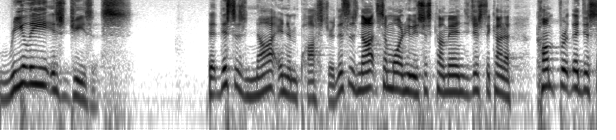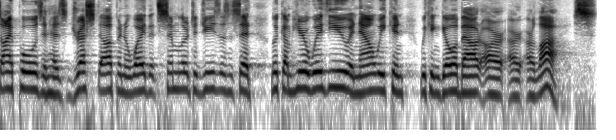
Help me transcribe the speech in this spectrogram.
really is Jesus. That this is not an impostor. This is not someone who has just come in just to kind of comfort the disciples and has dressed up in a way that's similar to Jesus and said, Look, I'm here with you, and now we can, we can go about our, our, our lives.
